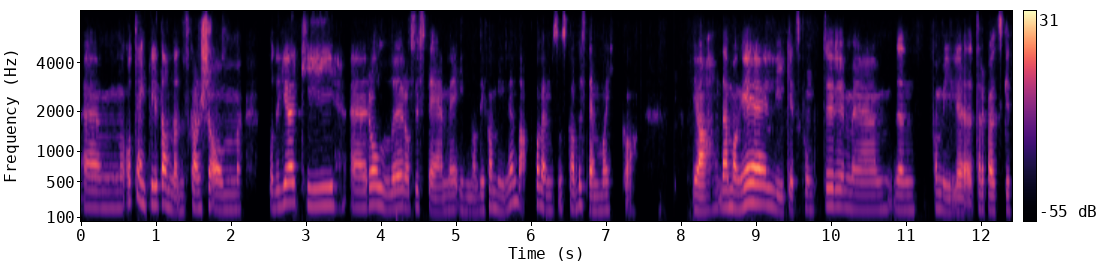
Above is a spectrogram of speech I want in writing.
Um, og tenke litt annerledes kanskje om både hierarki, eh, roller og systemet innad i familien. Da, på hvem som skal bestemme og ikke. ja, det er mange likhetspunkter med den familieterapeutiske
